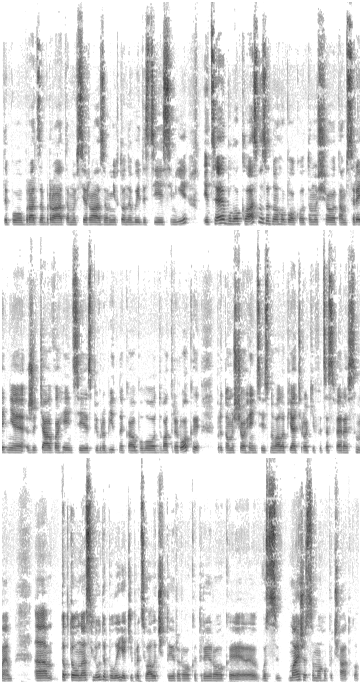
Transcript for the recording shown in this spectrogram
типу, брат за братами всі разом, ніхто не вийде з цієї сім'ї. І це було класно з одного боку тому що там середнє життя в агенції співробітника було 2-3 роки, при тому, що агенція існувала 5 років, і це сфера СММ. Ем, тобто, у нас люди були, які працювали 4 роки, 3 роки, е, ось майже з самого початку.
